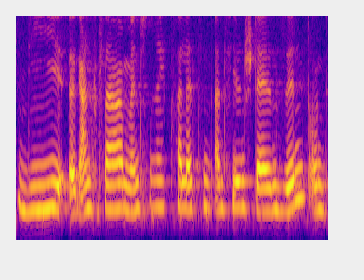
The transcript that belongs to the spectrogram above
die äh, ganz klar menschenrechtsverletzend an vielen Stellen sind und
